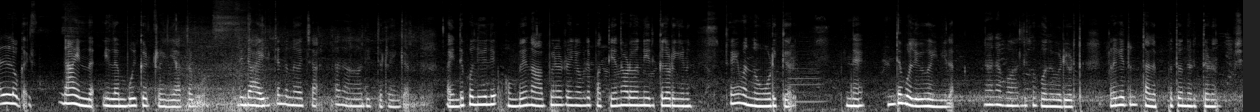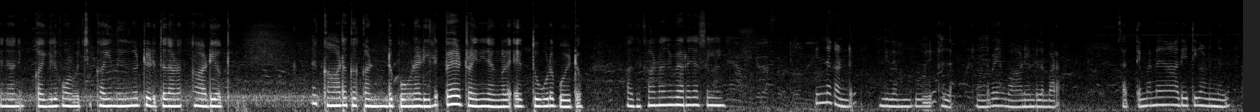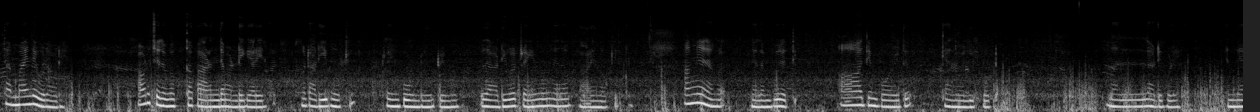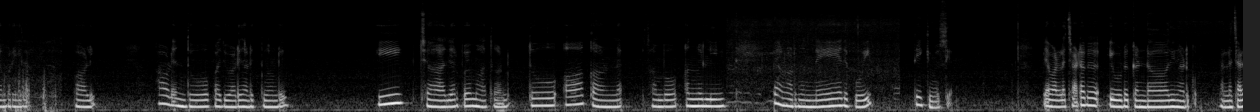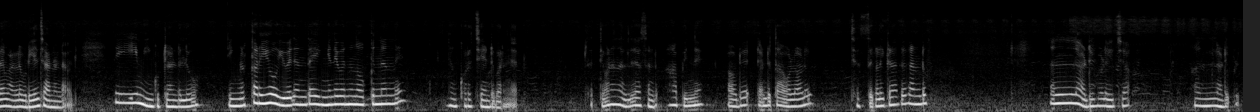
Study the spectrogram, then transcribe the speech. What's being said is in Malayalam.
ഹലോ ഗൈസ് ഞാൻ ഇന്ന് നിലമ്പൂർക്ക് ട്രെയിൻ യാത്ര പോവാം. ഇതിന്റെ ഹൈലൈറ്റ് എന്തെന്ന് വെച്ചാൽ ഞാൻ ആദ്യത്തെ ട്രെയിൻ കയറി അതിന്റെ പൊലിയിൽ ഒമ്പത് നാൽപ്പതിനുള്ള ട്രെയിൻ ഒമ്പത് പത്തിയെന്ന് അവിടെ വന്ന് ഇരിക്കൽ തുടങ്ങിയാണ്. ട്രെയിൻ വന്ന് ഓടിക്കയറി പിന്നെ എന്റെ പൊലിവ് കഴിഞ്ഞില്ല. ഞാൻ ആ വാതിലൊക്കെ ഒന്ന് വെടിയെടുത്തു. ഇതൊന്നും തലപ്പത്ത് വന്ന് എടുത്താണ്. പക്ഷെ ഞാൻ കയ്യിൽ ഫോൺ വെച്ച് കൈ നീട്ടിയെടുത്തതാണ് ആടിയൊക്കെ. കാടൊക്കെ കണ്ട് പോണടിയിൽ വേറെ ട്രെയിനിൽ ഞങ്ങൾ എത്തൂടെ പോയിട്ടോ. അത് കാണാനും വേറെ രസമാണ് പിന്നെ കണ്ട്. നിലമ്പൂർ അല്ല എന്താ പറയുക വാണിയമ്പലം പറ സത്യം പറഞ്ഞാൽ ഞാൻ ആദ്യമായിട്ട് കാണുന്നില്ല എന്റെ അമ്മായിന്റെ വീട് അവിടെ അവിടെ ചെല്ലുമ്പോൾ പാറന്റെ വണ്ടി കയറിയിരിക്കും. എന്നിട്ട് അടിയിൽ നോക്കി ട്രെയിൻ പോകുന്നുണ്ടോ ട്രെയിൻ പോകും ഒരു അടിയുടെ ട്രെയിൻ പോകും ഞാൻ പാറയിൽ നോക്കിയിരിക്കും. അങ്ങനെ ഞങ്ങൾ നിലമ്പൂരെത്തി. ആദ്യം പോയത് കനോലി ഫോർട്ട് നല്ല അടിപൊളി. എന്ന് ഞാൻ പറയില്ല പാളി. അവിടെ എന്തോ പരിപാടി നടക്കുന്നുണ്ട്. ഈ ചാർജർ പോയി മാത്രം കണ്ടു. തോ ആ കാണുന്ന സംഭവം അന്നില്ലേനി ഇപ്പം ഞങ്ങൾ അവിടെ നിന്ന് നേരെ പോയി തേക്ക് മ്യൂസിയം. പിന്നെ വെള്ളച്ചാട്ടമൊക്കെ ഇവിടെ കണ്ടാതി നടക്കും. വെള്ളച്ചാട്ടം വെള്ളം എവിടെയും ചാടണ്ടാൽ മതി. ഈ മീൻകുട്ടികളുണ്ടല്ലോ നിങ്ങൾക്കറിയോ ഇവരെന്താ ഇങ്ങനെ വന്ന് നോക്കുന്നതെന്ന്? ഞാൻ കുറച്ച് കഴിഞ്ഞിട്ട് പറഞ്ഞത് സത്യമാണ് നല്ല രസമുണ്ട്. ആ പിന്നെ അവിടെ രണ്ട് തവളകൾ ചെസ് കളിക്കണമൊക്കെ കണ്ടു. അടിപൊളി വെച്ചാൽ നല്ല അടിപൊളി.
